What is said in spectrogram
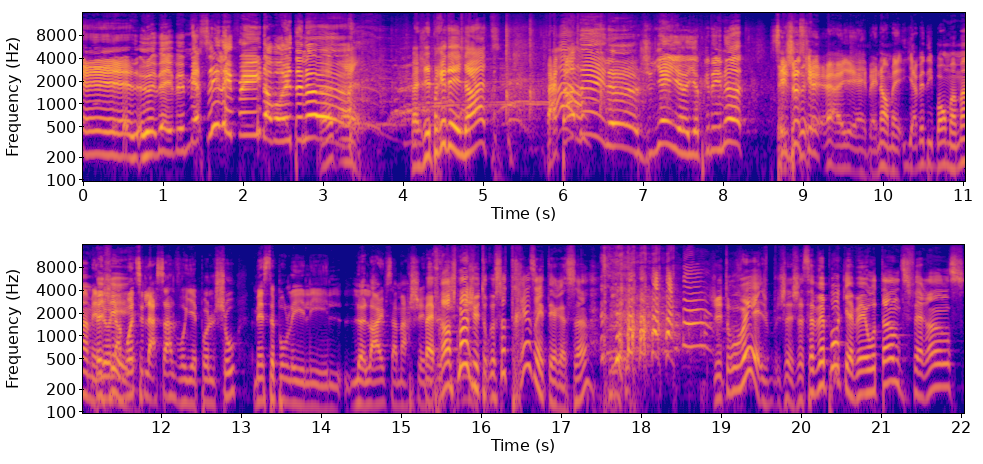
euh, euh, ben, ben, merci les filles d'avoir été là. euh, ben, j'ai pris des notes. Attendez, là, Julien, il a, il a pris des notes. C'est Mais juste que, euh, ben non, mais il y avait des bons moments, mais Ben, là, la moitié de la salle voyait pas le show, mais c'était pour les, les- le live, ça marchait. Ben, franchement, j'ai trouvé ça très intéressant. j'ai trouvé. Je, je savais pas qu'il y avait autant de différences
